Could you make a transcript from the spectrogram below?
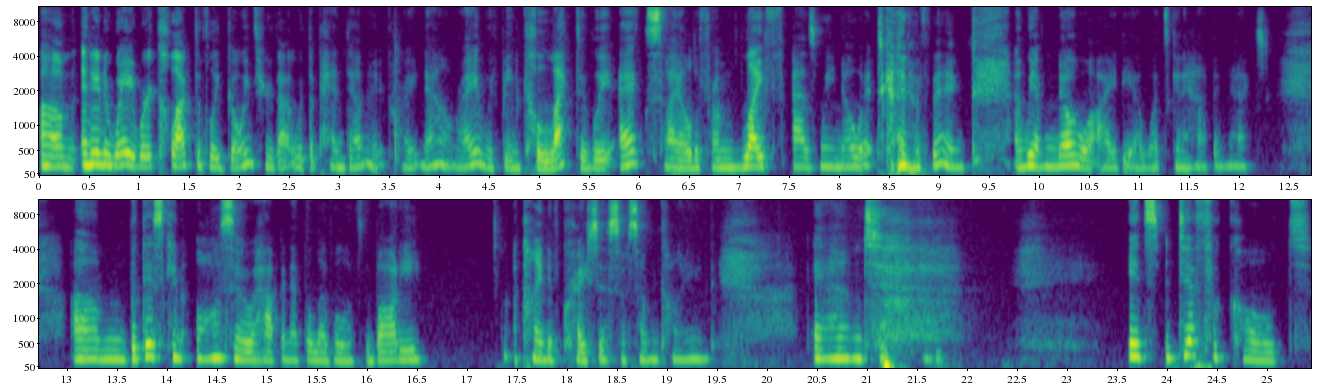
Um, and in a way, we're collectively going through that with the pandemic right now, right? We've been collectively exiled from life as we know it, kind of thing. And we have no idea what's going to happen next. Um, but this can also happen at the level of the body, a kind of crisis of some kind. And it's difficult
